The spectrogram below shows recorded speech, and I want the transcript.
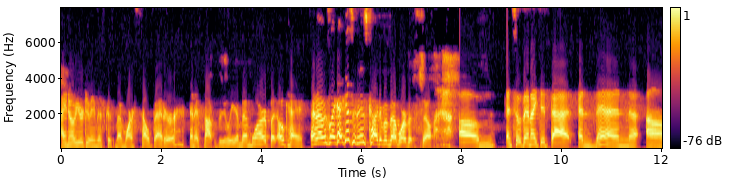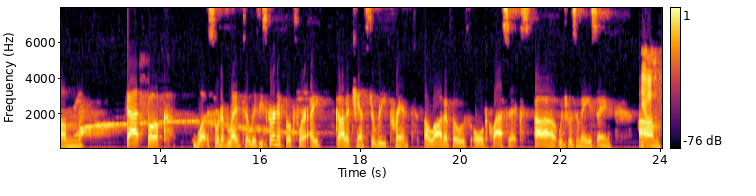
I know you're doing this because memoirs sell better, and it's not really a memoir, but okay. And I was like, I guess it is kind of a memoir, but still. Um, and so then I did that, and then um, that book was sort of led to Lizzie Skurnick books, where I got a chance to reprint a lot of those old classics, uh, which was amazing. Yeah. Um,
